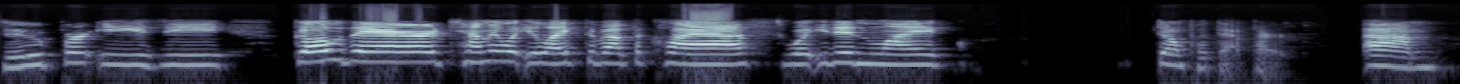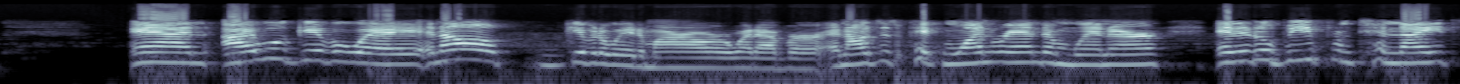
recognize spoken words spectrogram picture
Super easy. Go there. Tell me what you liked about the class, what you didn't like. Don't put that part. Um, and I will give away, and I'll give it away tomorrow or whatever, and I'll just pick one random winner, and it'll be from tonight's,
